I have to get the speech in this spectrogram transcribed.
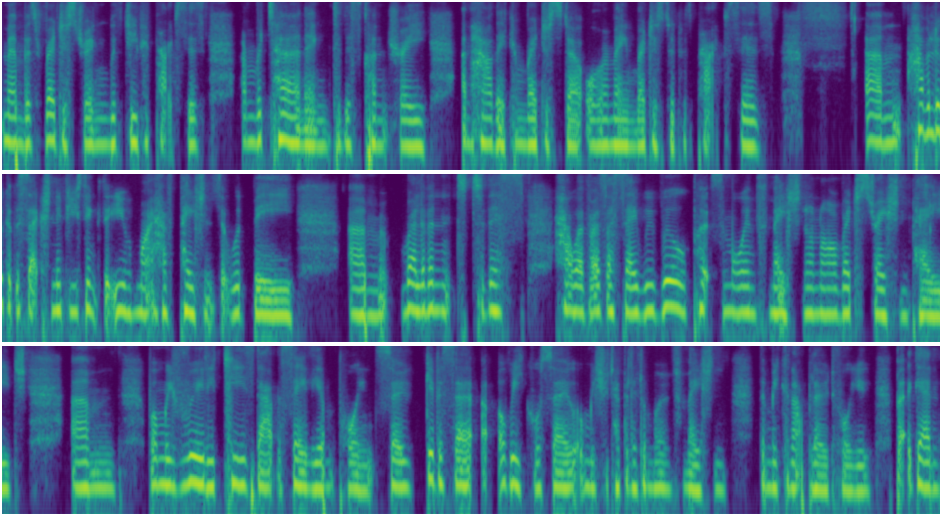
members registering with GP practices and returning to this country and how they can register or remain registered with practices um, have a look at the section if you think that you might have patients that would be um, relevant to this. However, as I say, we will put some more information on our registration page um, when we've really teased out the salient points. So give us a, a, week or so and we should have a little more information than we can upload for you. But again,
